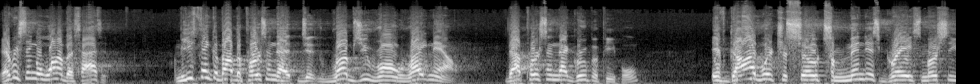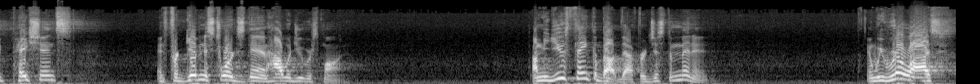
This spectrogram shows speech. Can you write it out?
Every single one of us has it. I mean, you think about the person that just rubs you wrong right now, that person, that group of people. If God were to show tremendous grace, mercy, patience, and forgiveness towards them, how would you respond? I mean, you think about that for just a minute. And we realize,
